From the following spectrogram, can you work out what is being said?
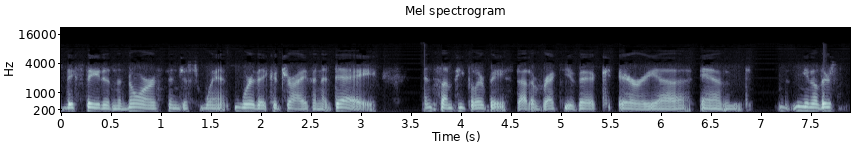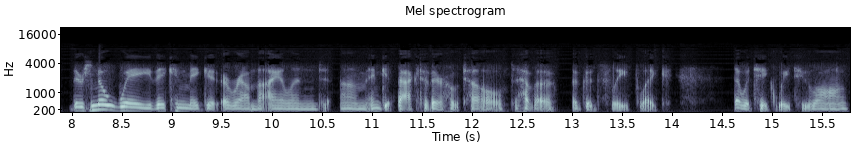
they stayed in the north and just went where they could drive in a day. And some people are based out of Reykjavik area, and you know, there's there's no way they can make it around the island um, and get back to their hotel to have a, a good sleep. Like that would take way too long.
